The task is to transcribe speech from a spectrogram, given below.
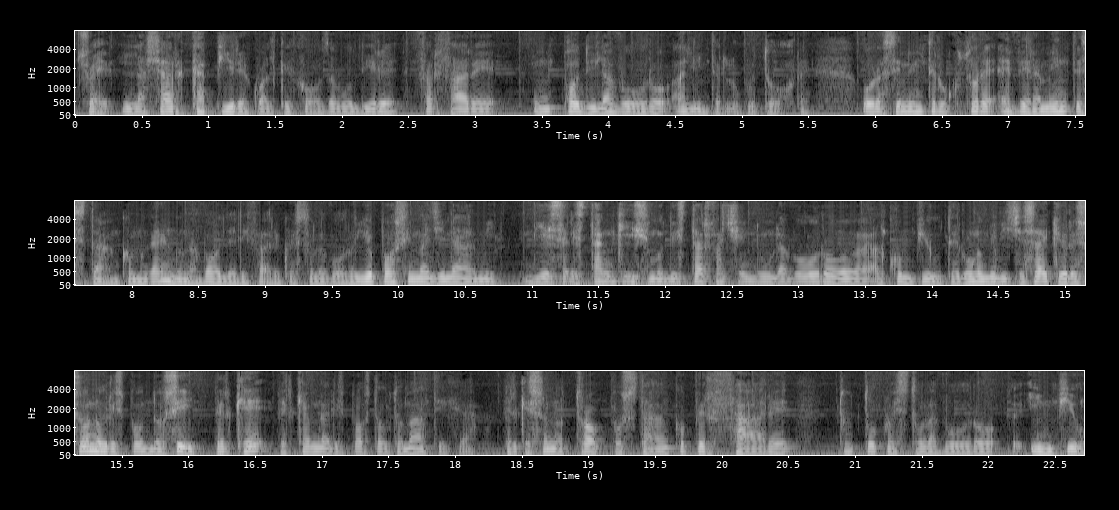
cioè lasciar capire qualche cosa, vuol dire far fare un po' di lavoro all'interlocutore. Ora, se l'interlocutore è veramente stanco, magari non ha voglia di fare questo lavoro, io posso immaginarmi di essere stanchissimo, di star facendo un lavoro al computer, uno mi dice sai che ore sono? Rispondo sì, perché? Perché è una risposta automatica, perché sono troppo stanco per fare tutto questo lavoro in più.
